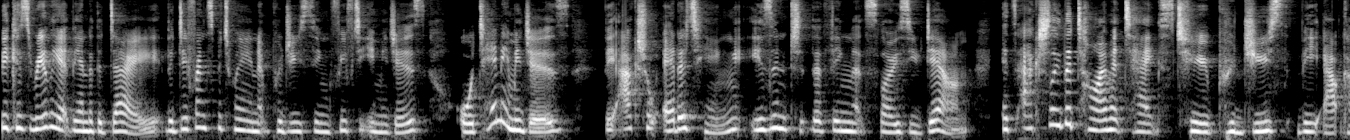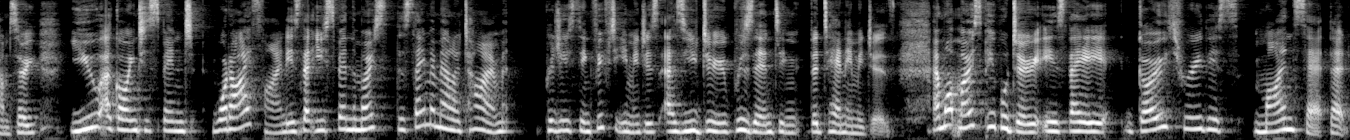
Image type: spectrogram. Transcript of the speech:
because really at the end of the day, the difference between producing 50 images or 10 images the actual editing isn't the thing that slows you down. It's actually the time it takes to produce the outcome. So you are going to spend what I find is that you spend the most the same amount of time producing 50 images as you do presenting the 10 images. And what most people do is they go through this mindset that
